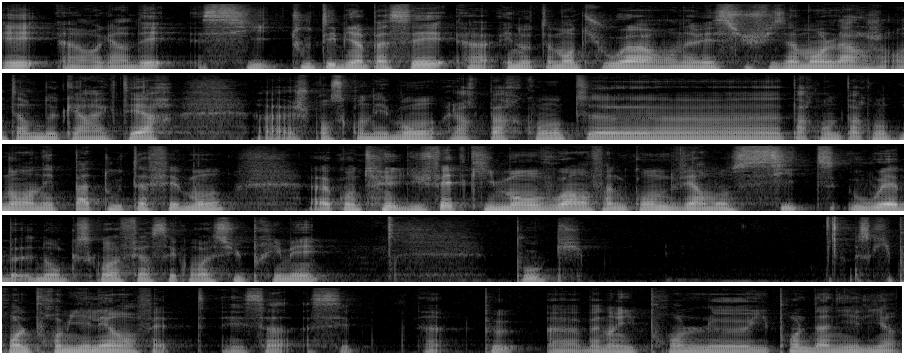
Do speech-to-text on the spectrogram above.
et euh, regarder si tout est bien passé. Euh, et notamment, tu vois, on avait suffisamment large en termes de caractères. Euh, je pense qu'on est bon. Alors par contre, par contre, par contre, non, on n'est pas tout à fait bon compte tenu du fait qu'il m'envoie en fin de compte vers mon site web. Donc ce qu'on va faire, c'est qu'on va supprimer Pook parce qu'il prend le premier lien en fait. Et ça, c'est un peu. bah non, il prend le, il prend le dernier lien.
